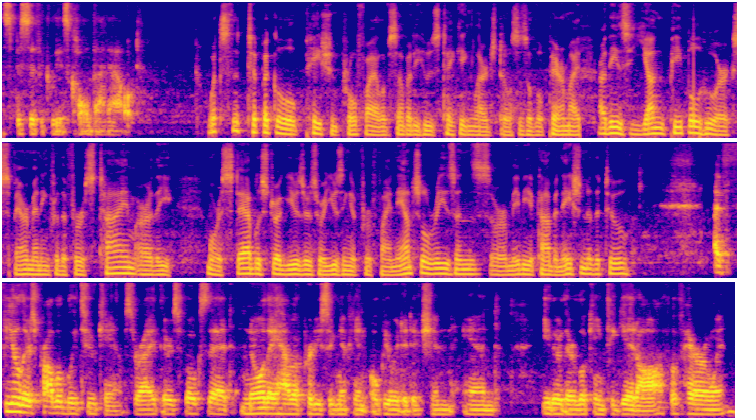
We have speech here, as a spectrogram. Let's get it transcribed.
specifically has called that out. What's the typical patient profile of somebody who's taking large doses of loperamide? Are these young people who are experimenting for the first time? Are they more established drug users who are using it for financial reasons, or maybe a combination of the two? I feel there's probably two camps, right? There's folks that know they have a pretty significant opioid addiction and either they're looking to get off of heroin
